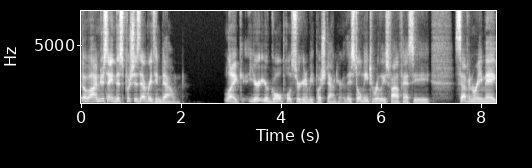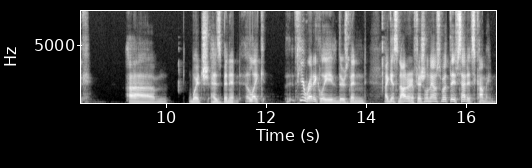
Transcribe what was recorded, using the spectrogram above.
Oh, i'm just saying this pushes everything down. Like your your goalposts are going to be pushed down here. They still need to release final fantasy 7 remake um which has been in like theoretically there's been i guess not an official announcement but they've said it's coming.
